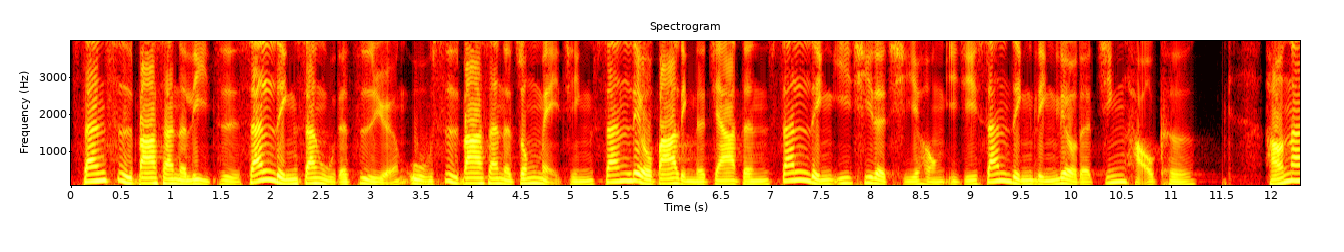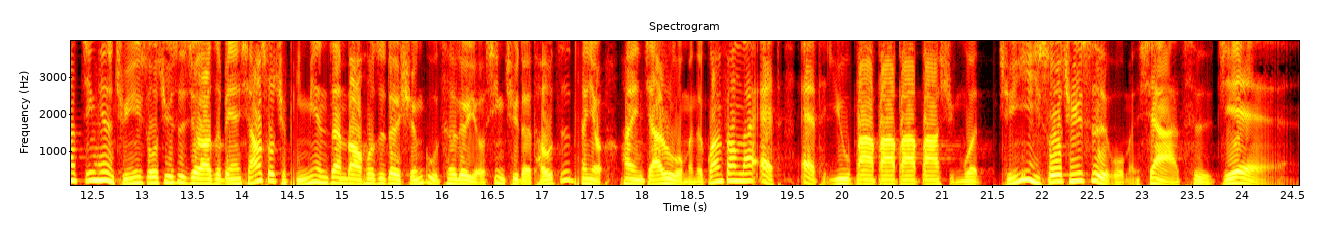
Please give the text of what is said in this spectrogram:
三四八三的力智、三零三五的智源、五四八三的中美金、三六八零的嘉登、三零一七的奇鋐，以及三零零六的金豪科。好，那今天的群益说趋势就到这边。想要索取平面战报或是对选股策略有兴趣的投资朋友，欢迎加入我们的官方 Line at at u 八八八八询问群益说趋势。我们下次见。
